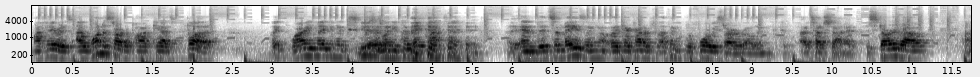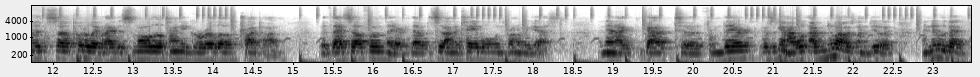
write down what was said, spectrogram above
my favorite is I want to start a podcast, but like, why are you making excuses when you could make content? And it's amazing. Like I kind of, I think before we started rolling, I touched on it. It started out, it's uh, put away, but I had this small little tiny gorilla tripod with that cell phone there that would sit on a table in front of a guest. And then I got to from there because again I, w- I knew I was going to do it. I knew that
